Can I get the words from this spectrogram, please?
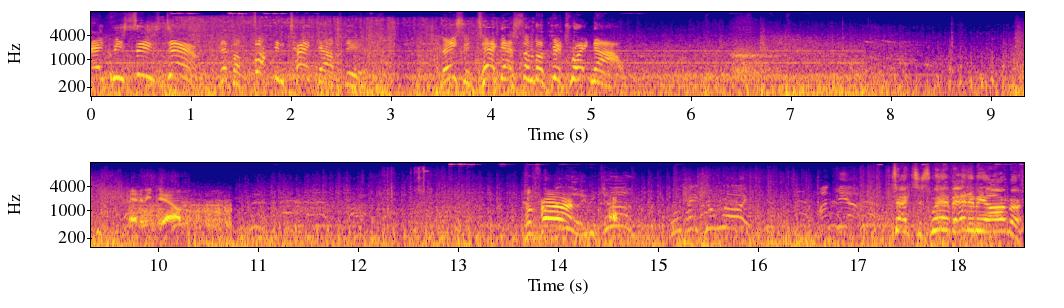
APC's down. There's a fucking tank out there. Mason, tag that son of a bitch right now. Enemy down. Confirmed. Texas, we have enemy armor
